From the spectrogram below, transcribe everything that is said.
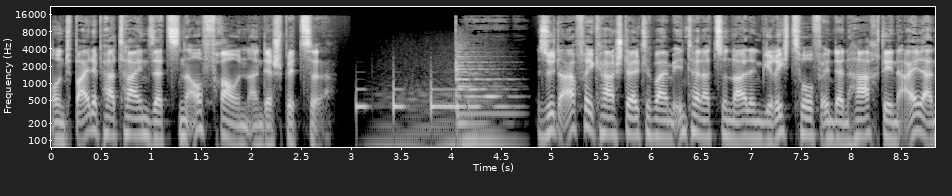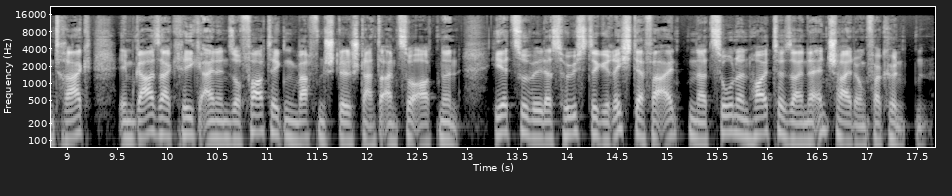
Und beide Parteien setzen auf Frauen an der Spitze. Südafrika stellte beim Internationalen Gerichtshof in Den Haag den Eilantrag, im Gazakrieg einen sofortigen Waffenstillstand anzuordnen. Hierzu will das höchste Gericht der Vereinten Nationen heute seine Entscheidung verkünden.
